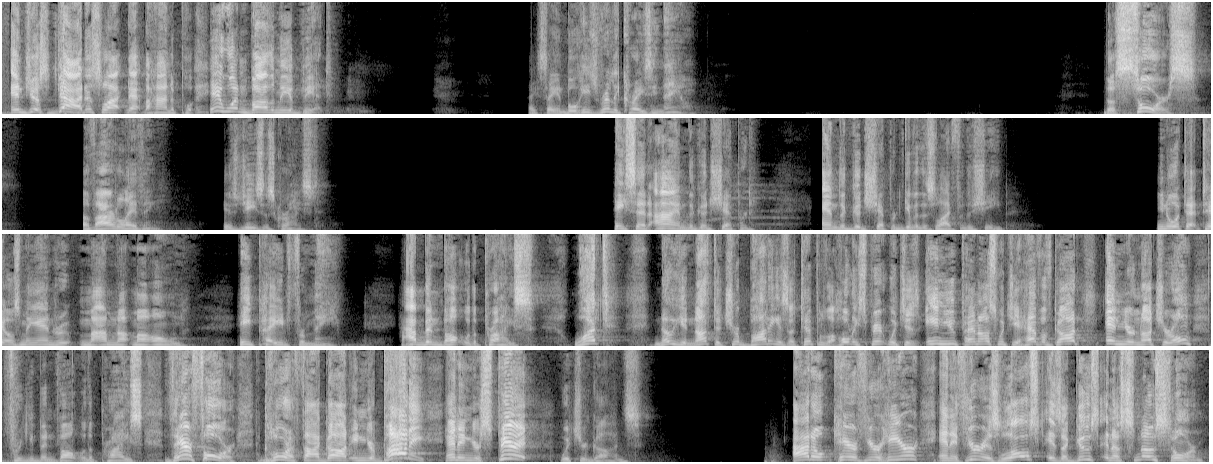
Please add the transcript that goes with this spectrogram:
and just die just like that behind the pulpit. It wouldn't bother me a bit. They saying, boy, he's really crazy now. The source of our living is Jesus Christ. He said, I am the good shepherd, and the good shepherd giveth his life for the sheep. You know what that tells me, Andrew? I'm not my own. He paid for me. I've been bought with a price. What? Know you not that your body is a temple of the Holy Spirit which is in you, Panos, which you have of God, and you're not your own, for you've been bought with a price. Therefore, glorify God in your body and in your spirit, which are God's. I don't care if you're here and if you're as lost as a goose in a snowstorm.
